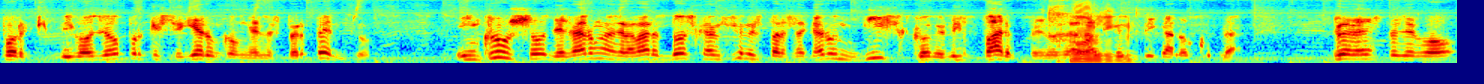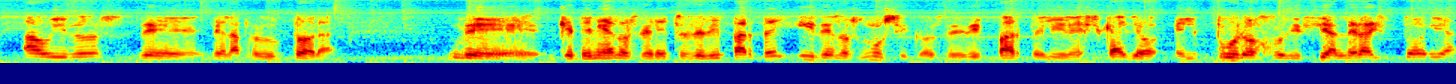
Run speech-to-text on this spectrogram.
porque, digo yo, porque siguieron con el esperpento. Incluso llegaron a grabar dos canciones para sacar un disco de Deep Purple, o sea, una auténtica locura. Pero esto llegó a oídos de, de la productora de, que tenía los derechos de Deep Purple y de los músicos de Deep Purple y les cayó el puro judicial de la historia.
